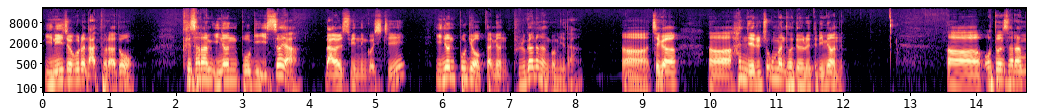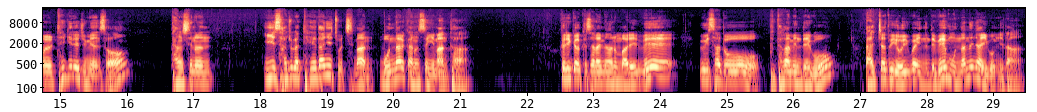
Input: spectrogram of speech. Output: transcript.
인위적으로 낳더라도 그 사람 인연복이 있어야 낳을 수 있는 것이지 인연복이 없다면 불가능한 겁니다. 어, 제가 어, 한 예를 조금만 더 들어드리면 어, 어떤 사람을 택일해 주면서 당신은 이 사주가 대단히 좋지만 못 날 가능성이 많다. 그러니까 그 사람이 하는 말이 왜 의사도 부탁하면 되고 날짜도 여유가 있는데 왜못 낳느냐 이겁니다.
